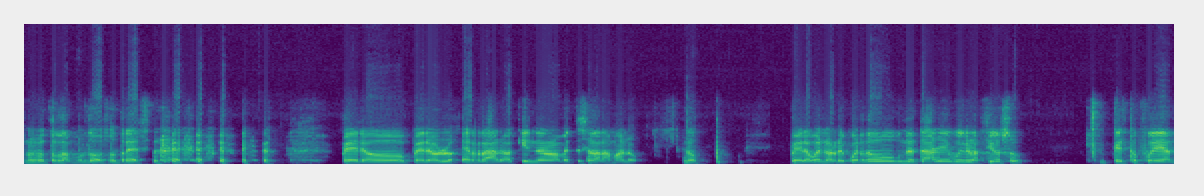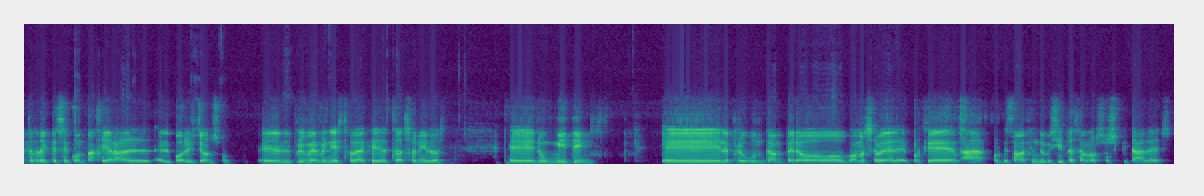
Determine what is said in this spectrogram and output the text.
Nosotros damos dos o tres. pero, pero es raro, aquí normalmente se da la mano, ¿no? Pero bueno, recuerdo un detalle muy gracioso, que esto fue antes de que se contagiara el, Boris Johnson, el primer ministro de aquí de Estados Unidos, eh, en un meeting. eh, le preguntan, pero vamos a ver, porque, ah, porque estaba haciendo visitas a los hospitales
